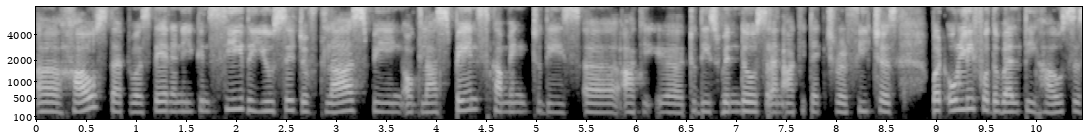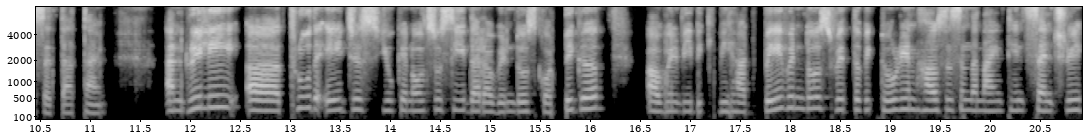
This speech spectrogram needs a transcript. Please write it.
uh, house that was there. And you can see the usage of glass being or glass panes coming to these uh, uh, to these windows and architectural features, but only for the wealthy houses at that time. And really, uh, through the ages, you can also see that our windows got bigger uh, when we, we had bay windows with the Victorian houses in the 19th century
